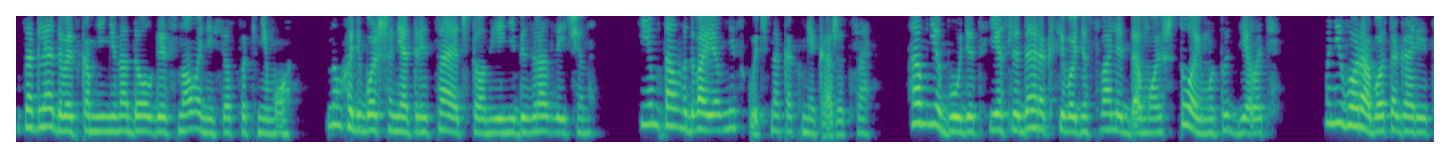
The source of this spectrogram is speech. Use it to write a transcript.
Заглядывает ко мне ненадолго и снова несется к нему. Ну, хоть больше не отрицает, что он ей не безразличен. Им там вдвоем не скучно, как мне кажется. А мне будет, если Дерек сегодня свалит домой, что ему тут делать? У него работа горит.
